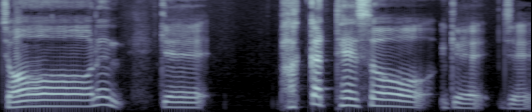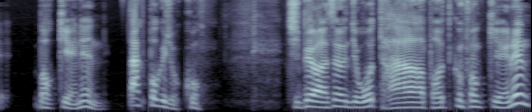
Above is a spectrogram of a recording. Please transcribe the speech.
저는 이게 바깥에서 이렇게 이제 먹기에는 딱복이 좋고 집에 와서 이제 옷 다 벗고 먹기에는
